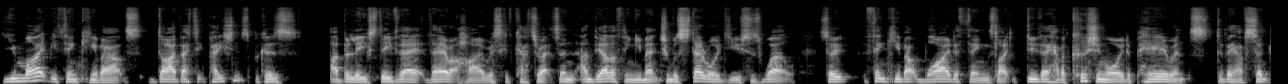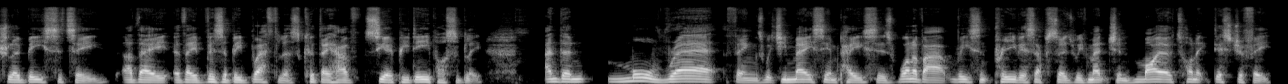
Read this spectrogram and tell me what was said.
You might be thinking about diabetic patients because I believe, Steve, they're, they're at higher risk of cataracts. And, and the other thing you mentioned was steroid use as well. So thinking about wider things like do they have a Cushingoid appearance? Do they have central obesity? Are they, are they visibly breathless? Could they have COPD possibly? And then more rare things which you may see in paces. One of our recent previous episodes we've mentioned myotonic dystrophy,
